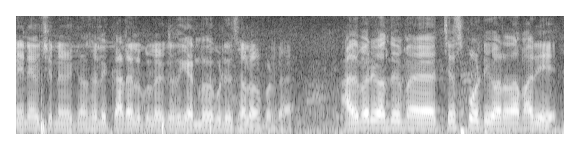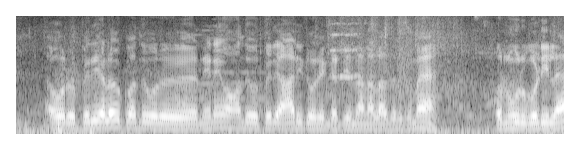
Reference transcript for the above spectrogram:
நினைவு சின்ன வைக்கணும்னு சொல்லி கடலுக்குள்ளே வைக்கிறதுக்கு எண்பது கோடி செலவு பண்ணுறேன் அது மாதிரி வந்து செஸ் போட்டி வர்றதா மாதிரி ஒரு பெரிய அளவுக்கு வந்து ஒரு நினைவாக வந்து ஒரு பெரிய ஆடிட்டோரியம் கட்டியிருந்தால் நல்லா இருக்குமே ஒரு நூறு கோடியில்.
